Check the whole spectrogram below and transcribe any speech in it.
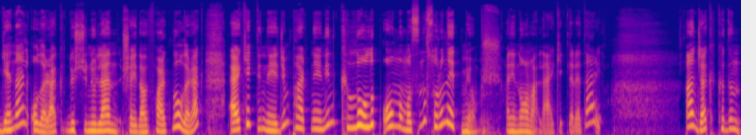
Genel olarak düşünülen şeyden farklı olarak erkek dinleyicim partnerinin kıllı olup olmamasını sorun etmiyormuş. Hani normalde erkekler eder ya. Ancak kadın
